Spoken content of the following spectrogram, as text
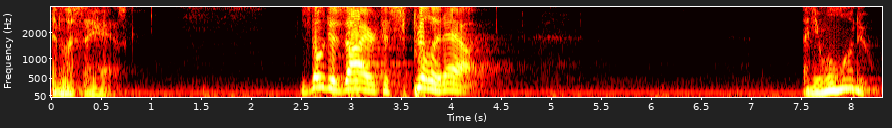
unless they ask. There's no desire to spill it out. And you won't want to.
